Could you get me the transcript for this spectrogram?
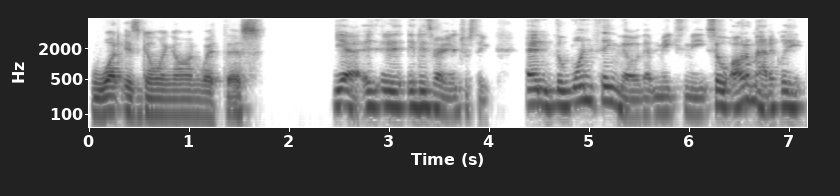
what is going on with this Yeah, it, it, it is very interesting. And the one thing though that makes me so automatically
